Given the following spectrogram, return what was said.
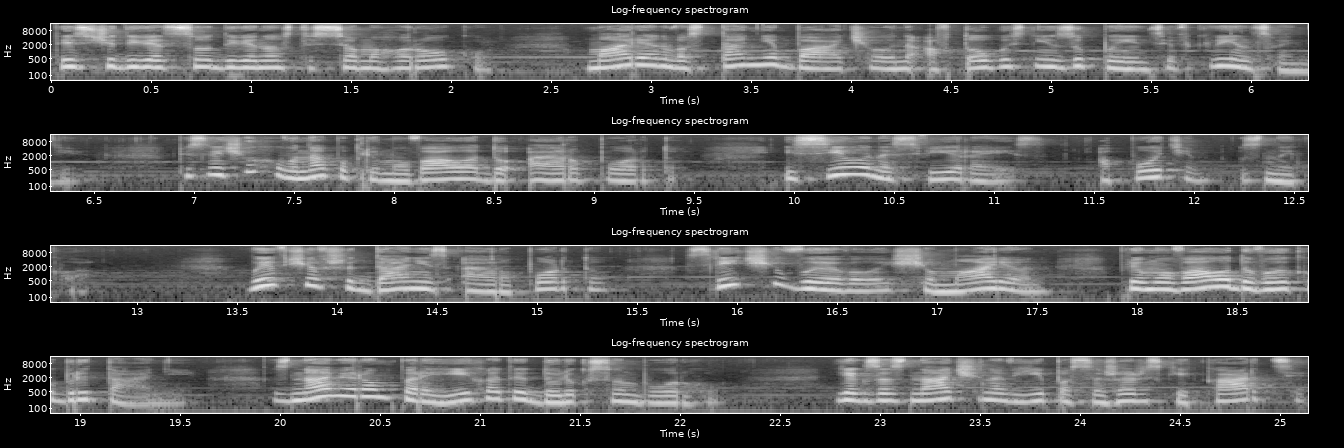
1997 року, Маріан востаннє бачили на автобусній зупинці в Квінсленді, після чого вона попрямувала до аеропорту і сіла на свій рейс, а потім зникла. Вивчивши дані з аеропорту, слідчі виявили, що Маріон прямувала до Великобританії з наміром переїхати до Люксембургу, як зазначено в її пасажирській картці,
